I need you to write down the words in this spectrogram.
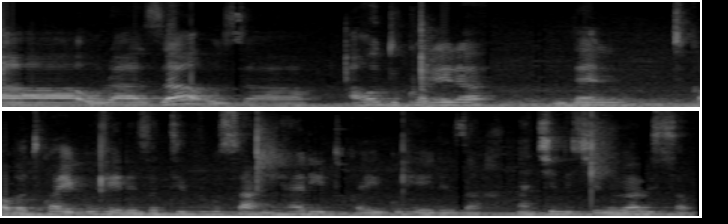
Ah, uraza uza aho dukorera then tukaba twayiguhereza tv usanga ihari tukayiguhereza nta kindi kintu biba bisaba.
